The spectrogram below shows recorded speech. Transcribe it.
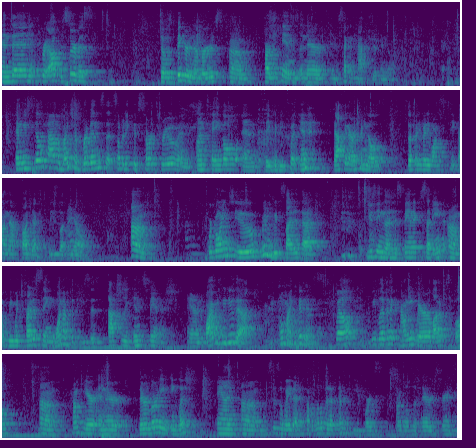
And then throughout the service, those bigger numbers um, are the hymns, and they're in the second half of your hymnal. And we still have a bunch of ribbons that somebody could sort through and untangle, and they could be put in back in our hymnals. So if anybody wants to take on that project, please let me know. Um, we're going to, we decided that using the Hispanic setting, um, we would try to sing one of the pieces actually in Spanish. And why would we do that? Oh my goodness. Well, we live in a county where a lot of people um, come here and they're, they're learning English. And um, this is a way to have a little bit of empathy towards the struggles that they're experiencing.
